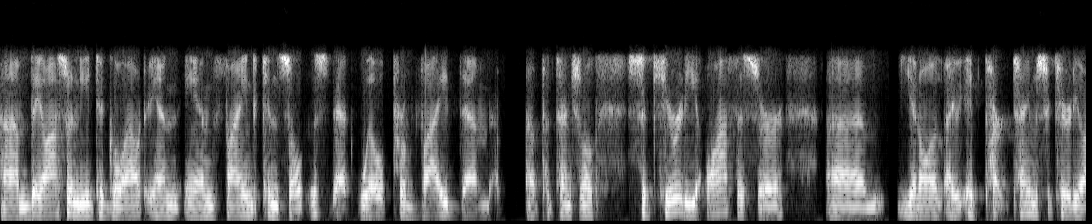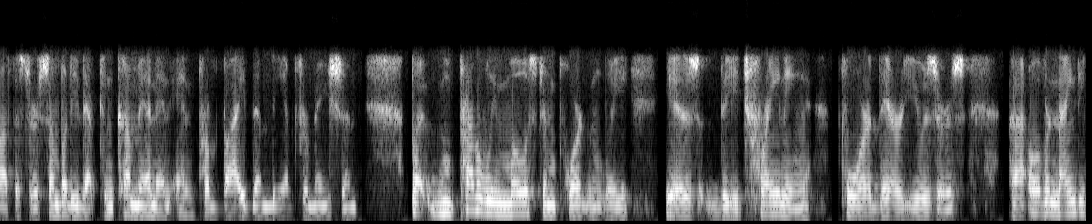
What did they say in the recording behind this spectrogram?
Um, they also need to go out and, and find consultants that will provide them a potential security officer um, you know, a, a part-time security officer, somebody that can come in and, and provide them the information. But probably most importantly is the training for their users. Uh, over 90%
